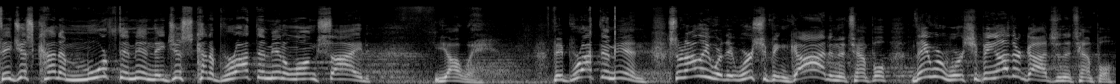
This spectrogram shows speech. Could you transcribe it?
they just kind of morphed them in. They just kind of brought them in alongside Yahweh. They brought them in. So not only were they worshiping God in the temple, they were worshiping other gods in the temple.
